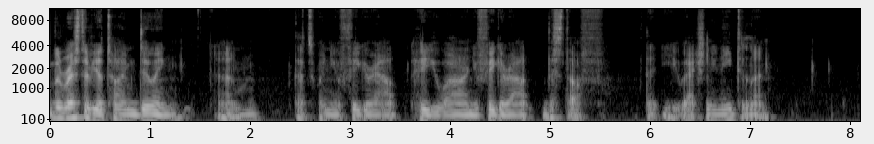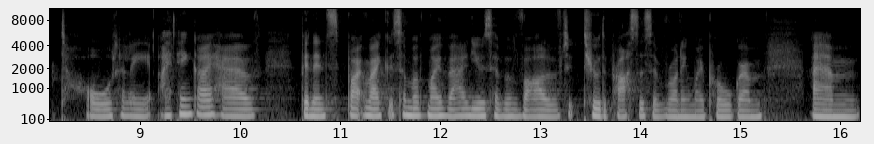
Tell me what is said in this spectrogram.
the rest of your time doing. Um, that's when you figure out who you are and you figure out the stuff that you actually need to learn. Totally. I think I have been inspired. My, some of my values have evolved through the process of running my program. Um,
